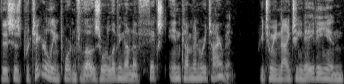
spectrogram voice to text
This is particularly important for those who are living on a fixed income in retirement. Between 1980 and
